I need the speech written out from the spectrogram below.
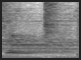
Ah.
